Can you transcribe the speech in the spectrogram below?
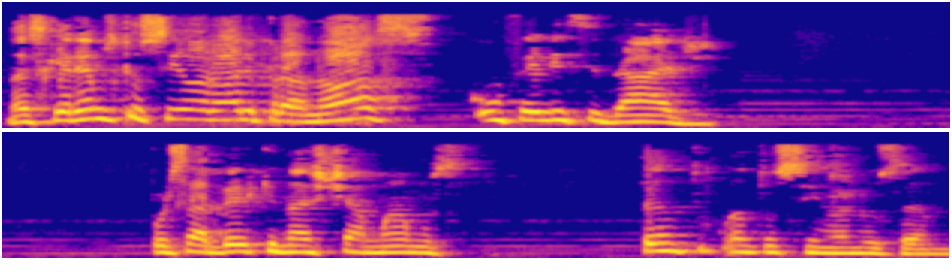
Nós queremos que o Senhor olhe para nós com felicidade, por saber que nós te amamos tanto quanto o Senhor nos ama.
